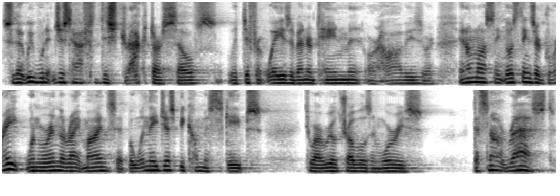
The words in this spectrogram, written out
So that we wouldn't just have to distract ourselves with different ways of entertainment or hobbies or and I'm not saying those things are great when we're in the right mindset, but when they just become escapes to our real troubles and worries. That's not rest.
